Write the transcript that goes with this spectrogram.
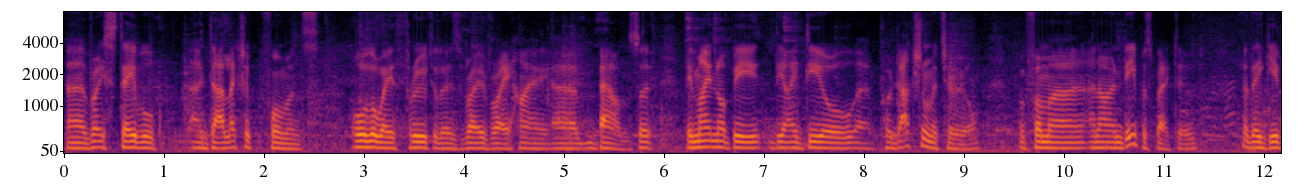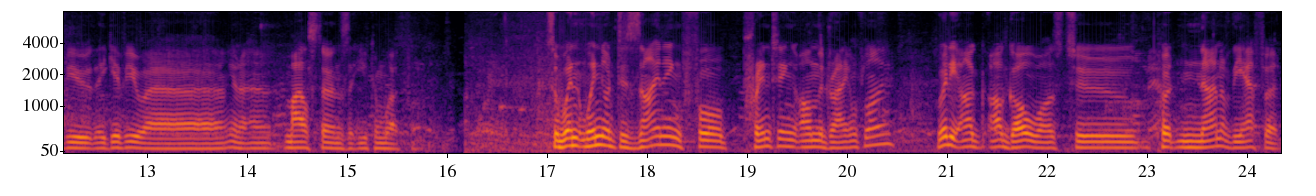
uh, very stable uh, dielectric performance all the way through to those very, very high uh, bounds. So they might not be the ideal uh, production material, but from a, an R&D perspective, they give you, they give you, you know, milestones that you can work for. So when, when you're designing for printing on the Dragonfly, really our, our goal was to put none of the effort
